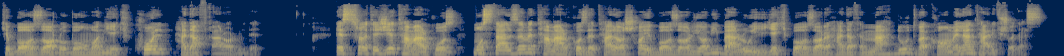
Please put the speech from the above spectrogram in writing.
که بازار رو به عنوان یک کل هدف قرار میده. استراتژی تمرکز مستلزم تمرکز تلاش های بازاریابی بر روی یک بازار هدف محدود و کاملا تعریف شده است.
